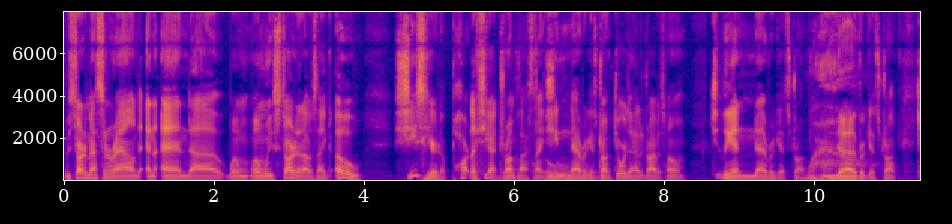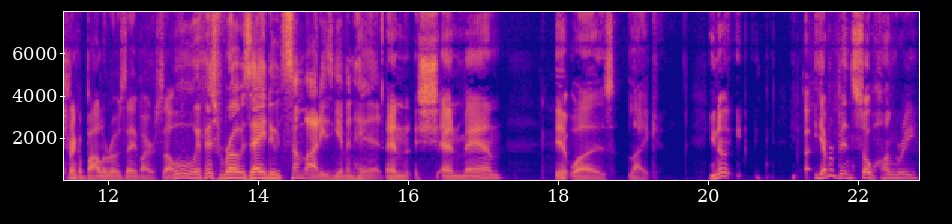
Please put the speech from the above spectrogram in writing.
we started messing around, and and uh, when when we started, I was like, oh, she's here to part. Like she got drunk last night. She never gets drunk. Georgia had to drive us home. She, LeeAnn never gets drunk. Wow. Never gets drunk. She drank a bottle of rosé by herself. Ooh, if it's rose, dude, somebody's giving head. and sh- and man, it was like, you know, you ever been so hungry,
